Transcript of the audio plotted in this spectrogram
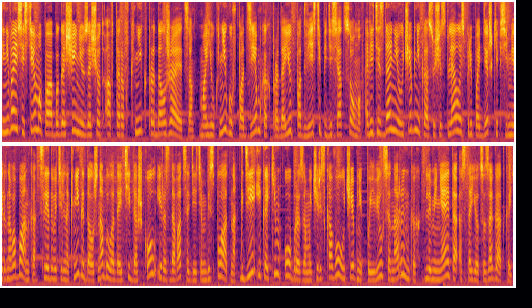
Теневая система по обогащению за счет авторов книг продолжается. Мою книгу в подземках продают по 250 сомов. А ведь издание учебника осуществлялось при поддержке Всемирного банка. Следовательно, книга должна была дойти до школ и раздаваться детям бесплатно. Где и каким образом и через кого учебник появился на рынках, для меня это остается загадкой.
